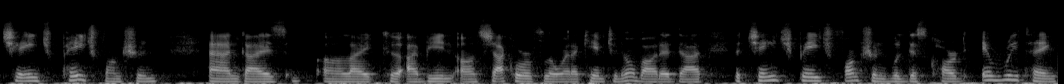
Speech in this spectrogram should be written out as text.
change page function. And guys uh, like uh, I've been on Stack Overflow and I came to know about it that the change page function will discard everything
